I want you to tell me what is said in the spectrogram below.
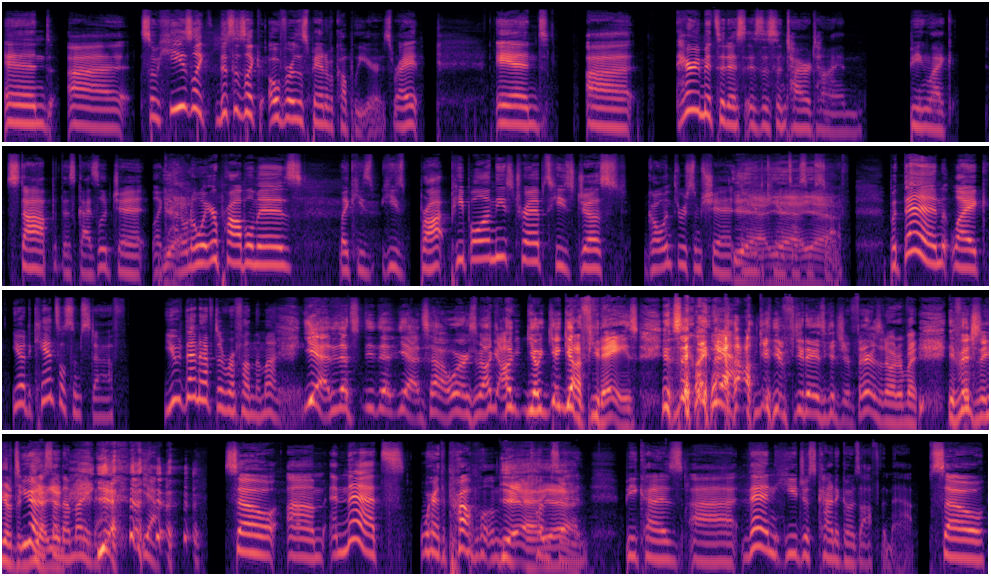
And uh, so he's like, this is like over the span of a couple years, right? And uh, Harry Mitsidis is this entire time being like, "Stop! This guy's legit. Like, I don't know what your problem is. Like, he's he's brought people on these trips. He's just going through some shit. and you had to cancel yeah, some yeah. stuff. But then, like, you had to cancel some stuff. You then have to refund the money. Yeah, that's that, yeah, that's how it works. I'll, I'll, you, got a few days. You know, say like, Yeah. I'll give you a few days to get your affairs in order, but eventually you have to. You gotta yeah, send yeah, that money back. Yeah, Yeah. So, um, and that's where the problem Yeah, comes yeah. in because uh, then he just kind of goes off the map. So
